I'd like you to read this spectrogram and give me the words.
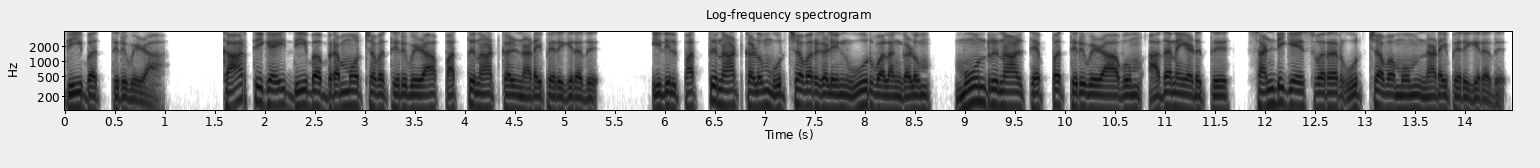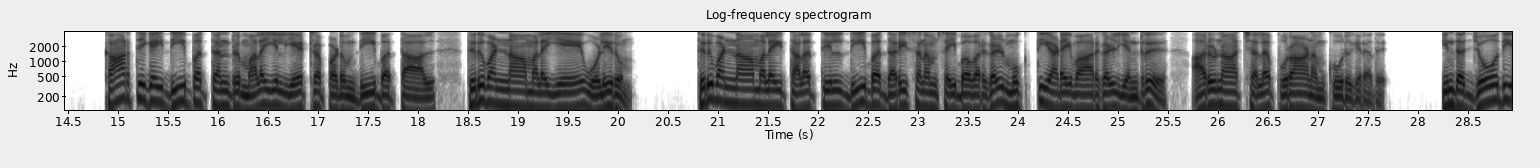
தீபத் திருவிழா. கார்த்திகை தீப பிரம்மோற்சவ திருவிழா பத்து நாட்கள் நடைபெறுகிறது. இதில் பத்து நாட்களும் உற்சவர்களின் ஊர்வலங்களும் மூன்று நாள் தெப்பத் திருவிழாவும் அதனையடுத்து சண்டிகேஸ்வரர் உற்சவமும் நடைபெறுகிறது. கார்த்திகை தீபத்தன்று மலையில் ஏற்றப்படும் தீபத்தால் திருவண்ணாமலையே ஒளிரும். திருவண்ணாமலை தலத்தில் தீப தரிசனம் செய்பவர்கள் முக்தி அடைவார்கள் என்று அருணாச்சல புராணம் கூறுகிறது. இந்த ஜோதி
